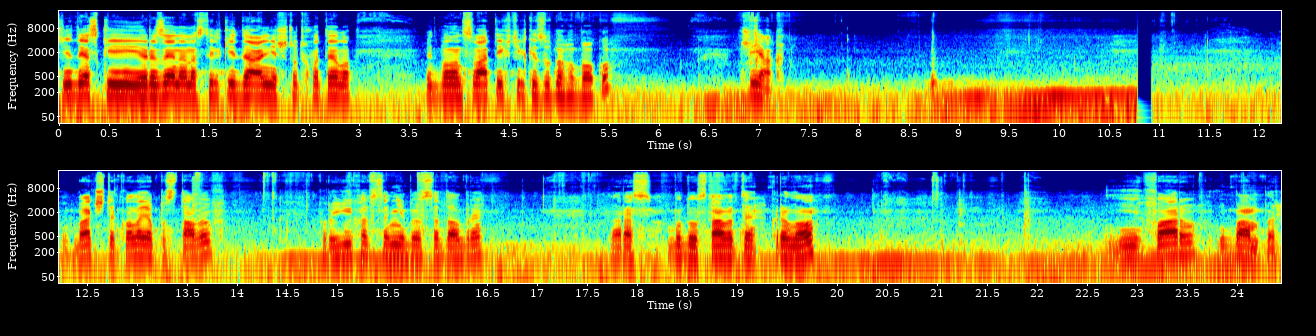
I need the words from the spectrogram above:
ці диски і резина настільки ідеальні, що тут хватило відбалансувати їх тільки з одного боку? Чи як? Як бачите, коли я поставив, проїхався, ніби все добре. Зараз буду ставити крило і фару, і бампер.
